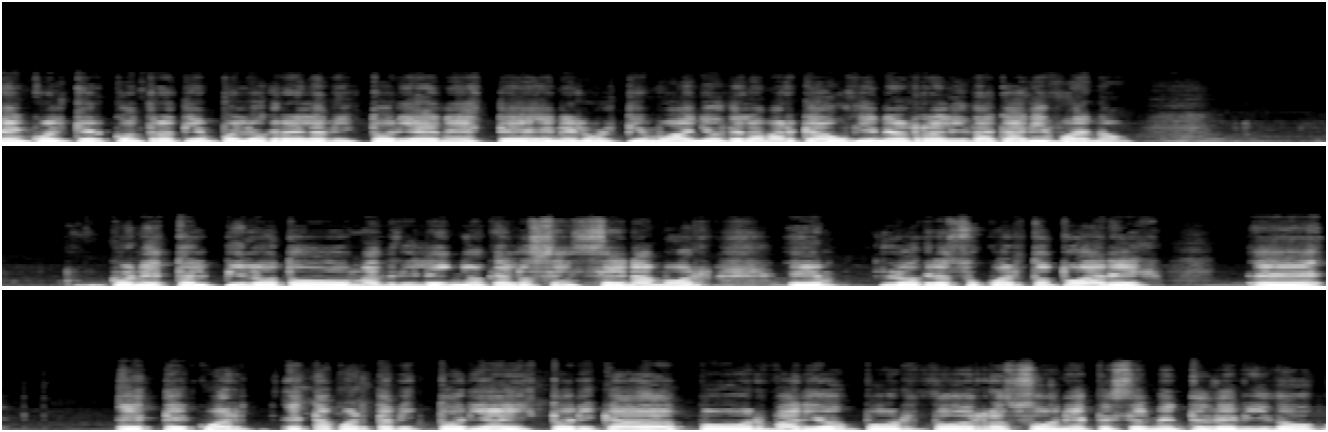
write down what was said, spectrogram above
en cualquier contratiempo y lograr la victoria en, este, en el último año de la marca Audi en el Rally Dakar. Y bueno, con esto el piloto madrileño Carlos Sainz eh, logra su cuarto Tuareg. Eh, este esta cuarta victoria histórica por, varios, por dos razones, especialmente debido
